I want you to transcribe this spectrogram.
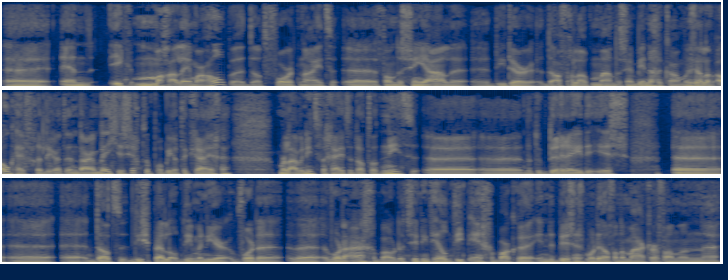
Uh, en ik mag alleen maar hopen dat Fortnite uh, van de signalen uh, die er de afgelopen maanden zijn binnengekomen, zelf ook heeft geleerd en daar een beetje zicht op probeert te krijgen. Maar laten we niet vergeten dat dat niet natuurlijk de reden is dat die spellen op die manier worden, worden aangeboden. Het zit niet heel diep ingebakken in het businessmodel van de maker van een,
